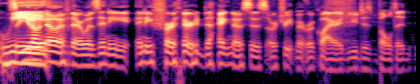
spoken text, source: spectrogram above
we, so you don't know if there was any any further diagnosis or treatment required. You just bolted.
